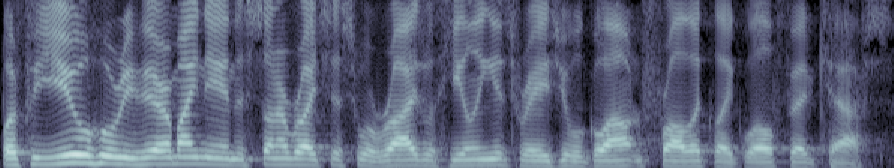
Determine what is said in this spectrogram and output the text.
But for you who revere my name, the Sun of Righteousness will rise with healing its rays. You will go out and frolic like well fed calves.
